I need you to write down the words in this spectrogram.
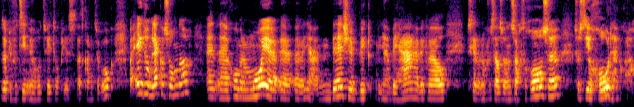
Dus heb je voor 10 euro twee topjes. Dat kan natuurlijk ook. Maar ik doe hem lekker zonder. En uh, gewoon met een mooie, uh, ja, een beige BH heb ik wel. Misschien heb ik nog zelfs wel een zachte roze. Zoals die rode heb ik wel een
